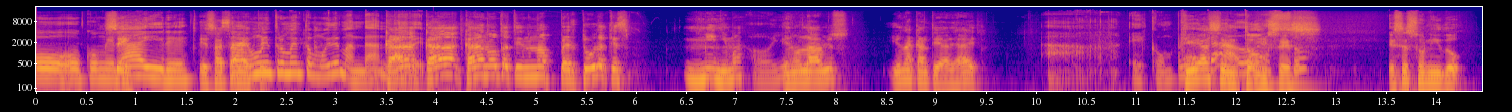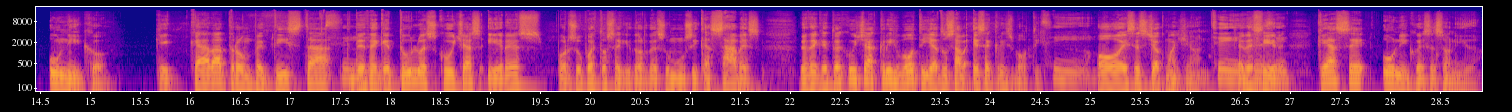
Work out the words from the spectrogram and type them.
o, con el aire. Exactamente. O sea, es un instrumento muy demandante. Cada, cada, cada nota tiene una apertura que es mínima en los labios y una cantidad de aire. Ah, es complicado. ¿Qué hace entonces ese sonido único que cada trompetista, desde que tú lo escuchas y eres, por supuesto, seguidor de su música, sabes, desde que tú escuchas a Chris Botti, ya tú sabes, ese es Chris Botti. O ese es Chuck McJohn. es decir, ¿qué hace único ese sonido?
